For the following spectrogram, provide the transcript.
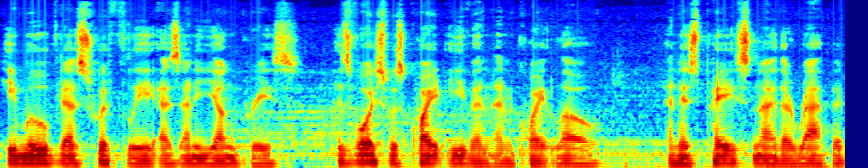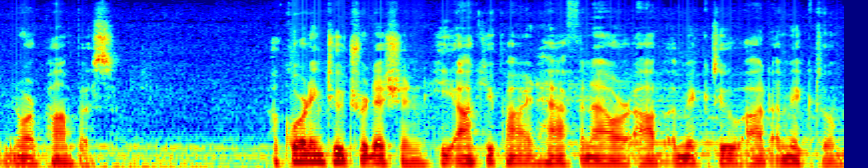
He moved as swiftly as any young priest. His voice was quite even and quite low, and his pace neither rapid nor pompous. According to tradition, he occupied half an hour ab amictu ad amictum,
